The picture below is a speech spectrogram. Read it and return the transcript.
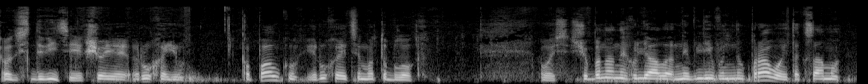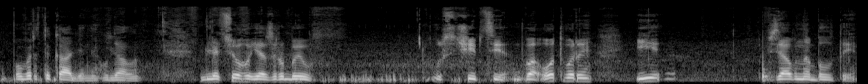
Ось дивіться, якщо я рухаю копалку і рухається мотоблок. Ось, щоб вона не гуляла ні вліво, ні вправо, і так само по вертикалі не гуляла. Для цього я зробив у щіпці два отвори і взяв на болти.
